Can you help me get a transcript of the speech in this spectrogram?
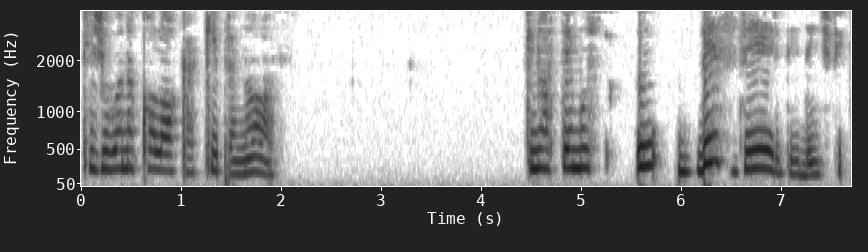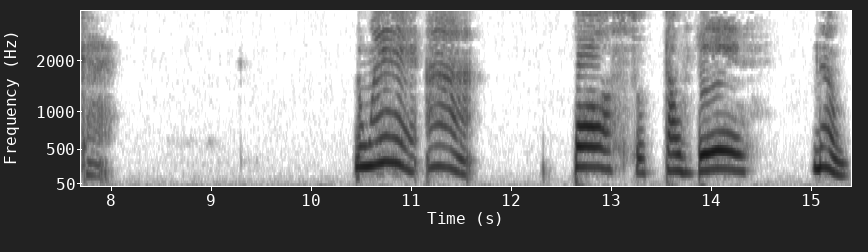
que Joana coloca aqui para nós que nós temos o dever de identificar. Não é, ah, posso, talvez. Não.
